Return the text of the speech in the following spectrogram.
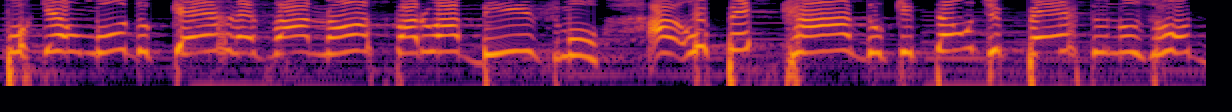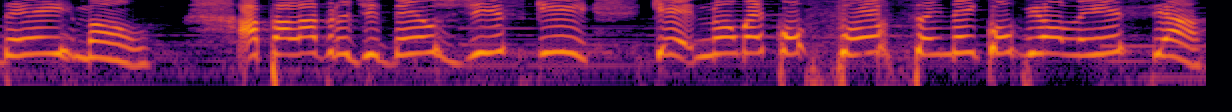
porque o mundo quer levar nós para o abismo. O pecado que tão de perto nos rodeia, irmãos. A palavra de Deus diz que, que não é com força e nem com violência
